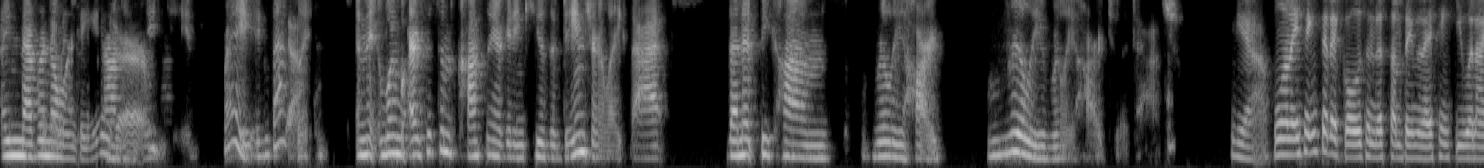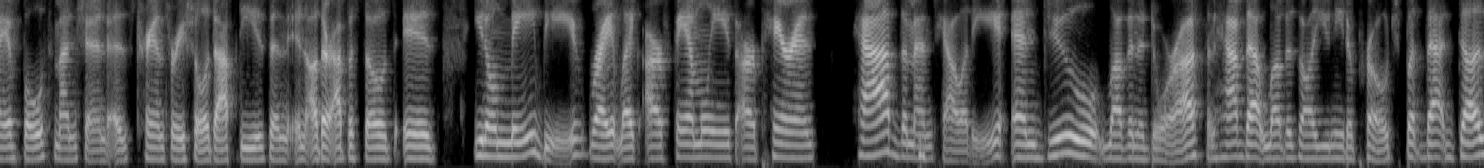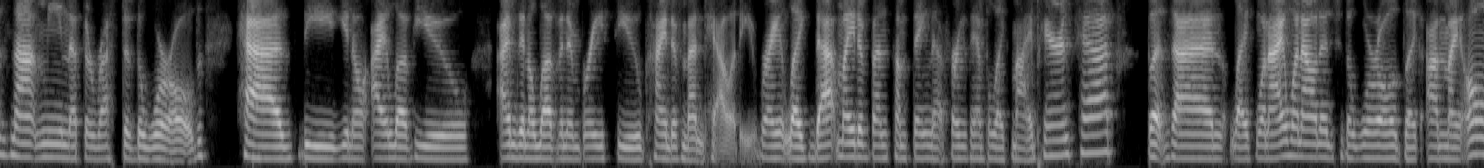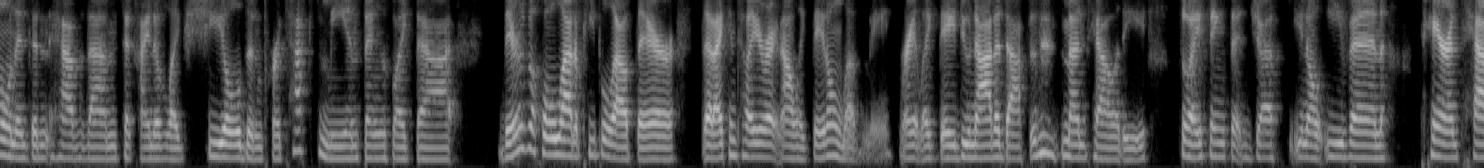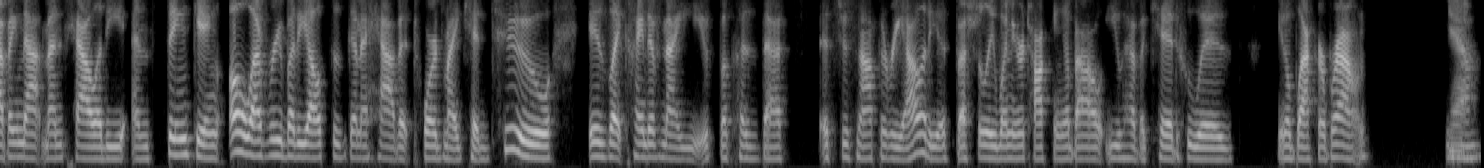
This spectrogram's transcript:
I never know where danger. Right, exactly. Yeah. and when our systems constantly are getting cues of danger like that then it becomes really hard really really hard to attach yeah. Well, and I think that it goes into something that I think you and I have both mentioned as transracial adoptees and in other episodes is, you know, maybe, right? Like our families, our parents have the mentality and do love and adore us and have that love is all you need approach, but that does not mean that the rest of the world has the, you know, I love you, I'm going to love and embrace you kind of mentality, right? Like that might have been something that, for example, like my parents had. But then, like, when I went out into the world, like on my own and didn't have them to kind of like shield and protect me and things like that, there's a whole lot of people out there that I can tell you right now, like, they don't love me, right? Like, they do not adopt this mentality. So I think that just, you know, even parents having that mentality and thinking, oh, everybody else is going to have it toward my kid too, is like kind of naive because that's it's just not the reality, especially when you're talking about you have a kid who is, you know, black or brown. Yeah.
